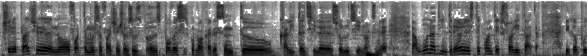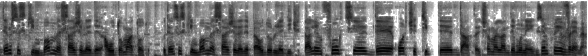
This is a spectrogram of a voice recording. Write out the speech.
ce ne place nouă foarte mult să facem și o să-ți povestesc cumva care sunt uh, calitățile soluției mhm. noastre, mm-hmm. dar una dintre ele este contextualitatea. Adică putem să schimbăm mesajele de automat totul. Putem să schimbăm mesajele de pe outdoor digitale în funcție de orice tip de dată. Cel mai la îndemână exemplu e vremea.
